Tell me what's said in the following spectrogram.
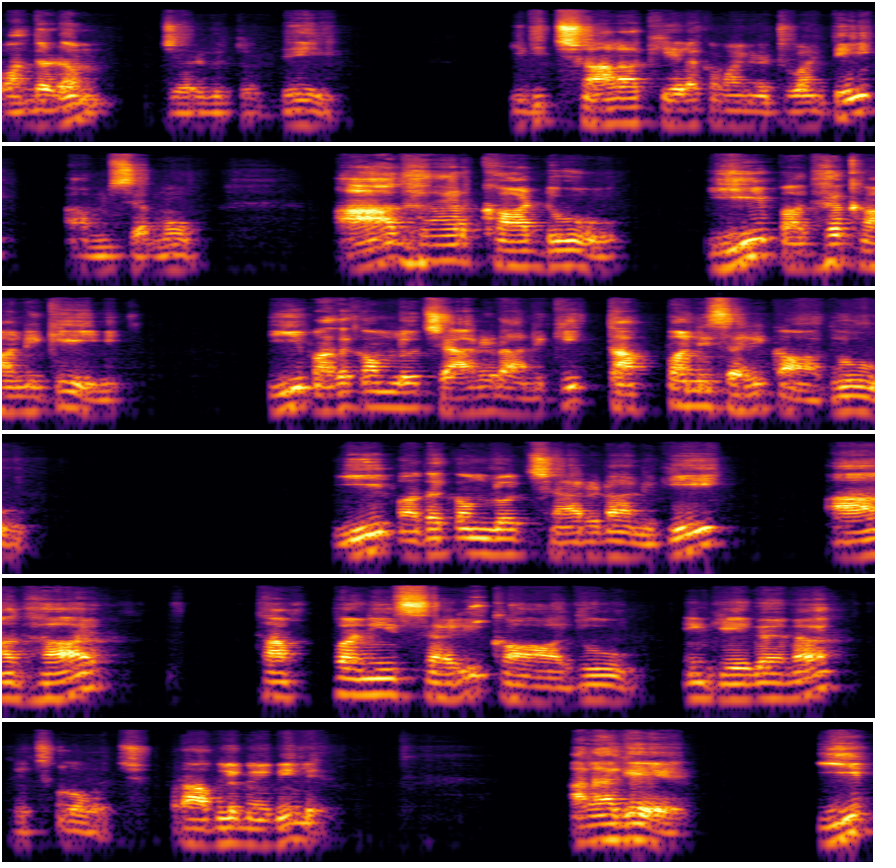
పొందడం జరుగుతుంది. ఇది చాలా కీలకమైనటువంటి అంశము. ఆధార్ కార్డు ఈ పథకానికి ఈ పథకంలో చేరడానికి తప్పనిసరి కాదు. ఈ పథకంలో చేరడానికి ఆధార్ తప్పనిసరి కాదు. ఇంకేదైనా తెచ్చుకోవచ్చు. ప్రాబ్లం ఏమీ లేదు. అలాగే ఈ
